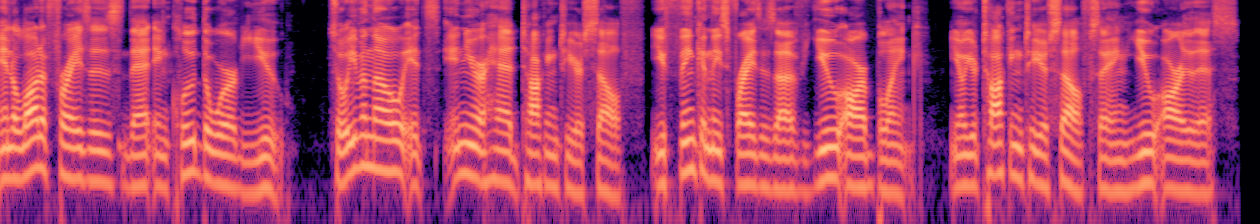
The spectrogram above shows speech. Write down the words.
and a lot of phrases that include the word you. So even though it's in your head talking to yourself, you think in these phrases of you are blank. You know, you're talking to yourself saying you are this.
